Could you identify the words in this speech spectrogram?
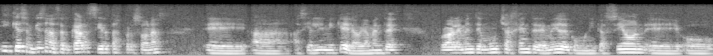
y que se empiecen a acercar ciertas personas eh, hacia Lil Miquela. Obviamente, probablemente mucha gente de medio de comunicación eh, o,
